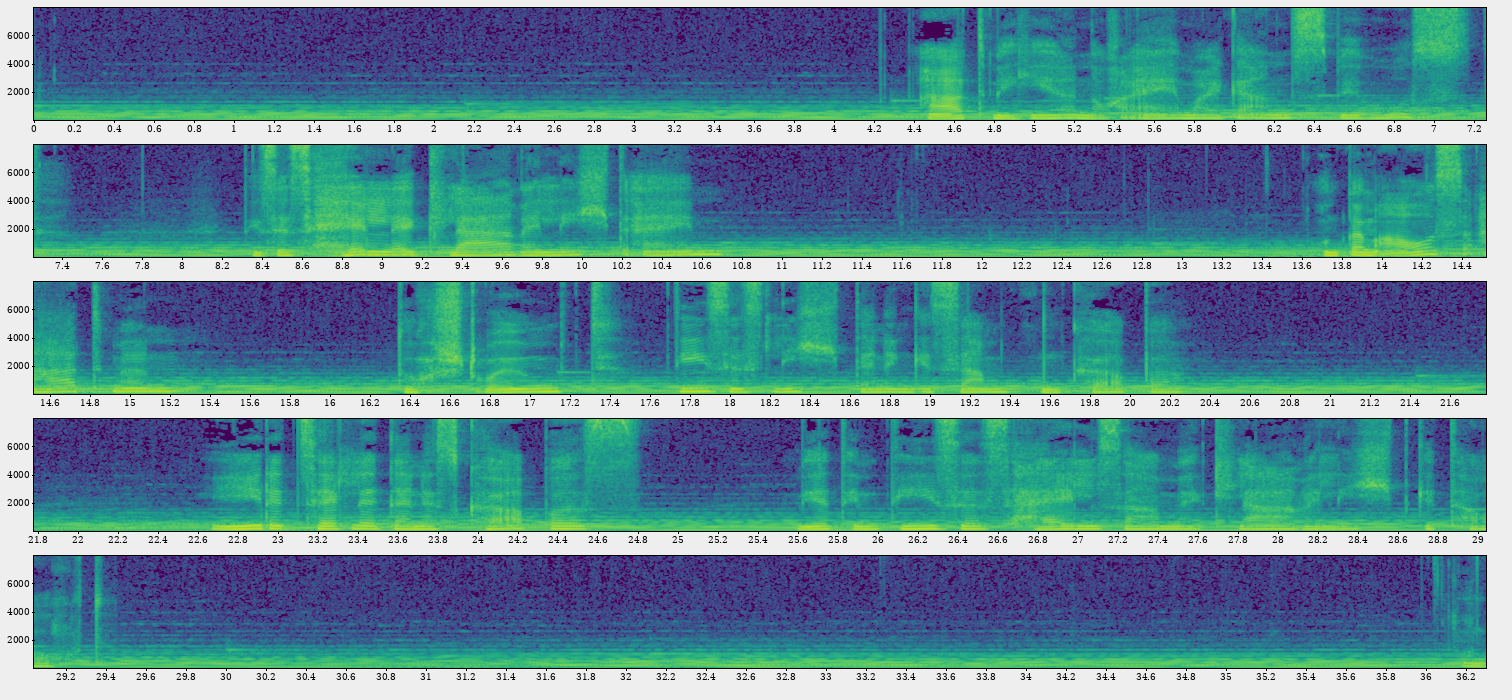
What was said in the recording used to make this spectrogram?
Atme hier noch einmal ganz bewusst dieses helle, klare Licht ein. Und beim Ausatmen durchströmt dieses Licht deinen gesamten Körper. Jede Zelle deines Körpers wird in dieses heilsame, klare Licht getaucht.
